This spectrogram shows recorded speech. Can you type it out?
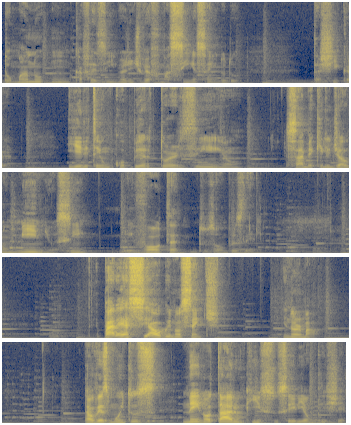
tomando um cafezinho, a gente vê a fumacinha saindo do, da xícara. E ele tem um cobertorzinho, sabe aquele de alumínio assim, em volta dos ombros dele. Parece algo inocente e normal. Talvez muitos nem notaram que isso seria um clichê.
